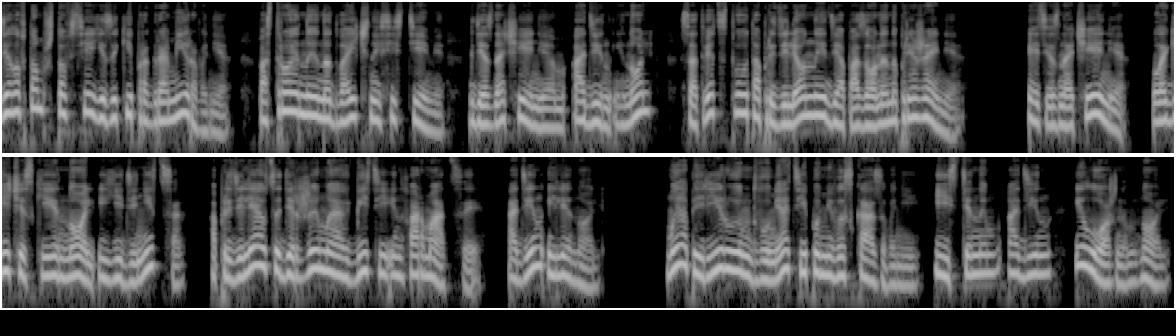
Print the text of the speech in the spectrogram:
Дело в том, что все языки программирования построены на двоичной системе, где значениям 1 и 0 соответствуют определенные диапазоны напряжения. Эти значения, логические 0 и единица, определяют содержимое в бите информации, 1 или 0. Мы оперируем двумя типами высказываний — истинным 1 и ложным 0.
